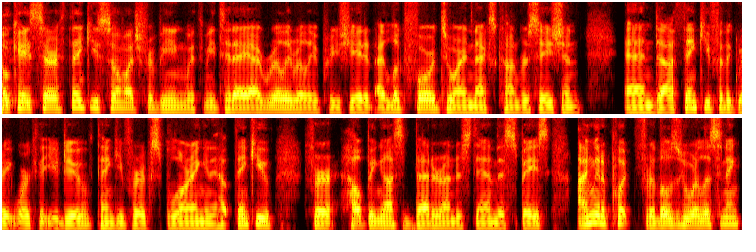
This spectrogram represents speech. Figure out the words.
okay, sir. Thank you so much for being with me today. I really really appreciate it. I look forward to our next conversation and uh, thank you for the great work that you do. Thank you for exploring and help, thank you for helping us better understand this space. I'm going to put, for those who are listening,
